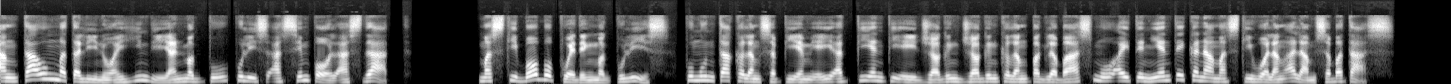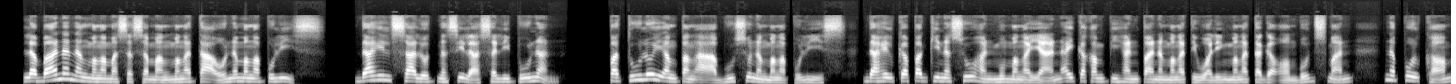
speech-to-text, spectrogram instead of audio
Ang taong matalino ay hindi yan magpupulis as simple as that. Maski bobo pwedeng magpulis, pumunta ka lang sa PMA at PNPA jogging-jogging ka lang paglabas mo ay tenyente ka na maski walang alam sa batas. Labanan ang mga masasamang mga tao na mga pulis. Dahil salot na sila sa lipunan. Patuloy ang pang-aabuso ng mga pulis, dahil kapag kinasuhan mo mga yan ay kakampihan pa ng mga tiwaling mga taga-ombudsman, na Pulcom,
